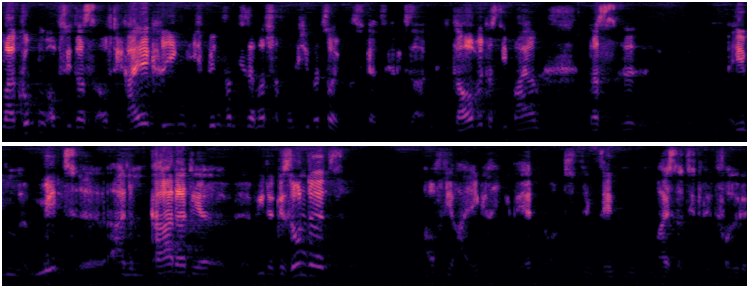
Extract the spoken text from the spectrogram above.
Mal gucken, ob sie das auf die Reihe kriegen. Ich bin von dieser Mannschaft noch nicht überzeugt, muss ich ganz ehrlich sagen. Ich glaube, dass die Bayern das äh, eben mit äh, einem Kader, der wieder gesundet, auf die Reihe kriegen werden und den zehnten Meistertitel in Folge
